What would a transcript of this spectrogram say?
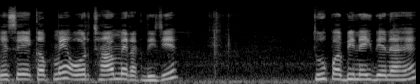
ऐसे कप में और छाव में रख दीजिए। धूप अभी नहीं देना है।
